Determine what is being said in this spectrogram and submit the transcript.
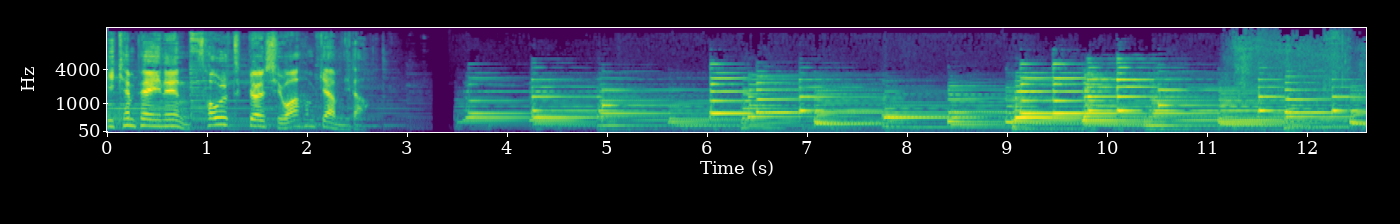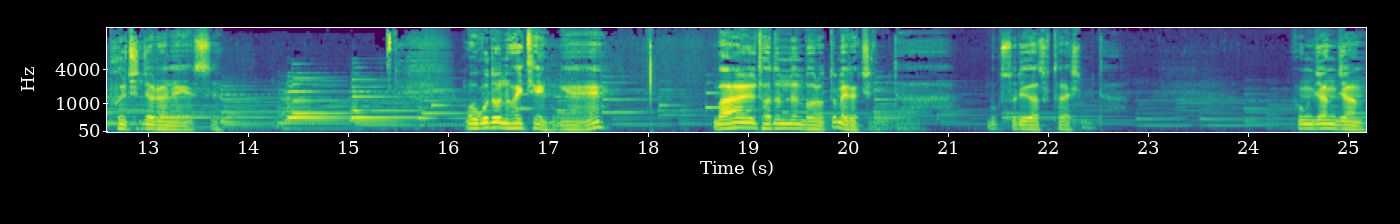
이 캠페인은 서울특별시와 함께합니다. 불친절한 AS. 오고돈 화이팅. 예. 말 더듬는 버릇도 매력적입니다. 목소리가 소탈하십니다. 공장장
